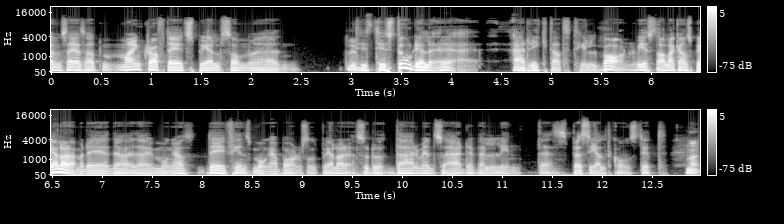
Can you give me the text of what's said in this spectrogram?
även säga så att Minecraft är ett spel som eh, till, till stor del eh, är riktat till barn. Visst, alla kan spela det, men det, är- det, är- det, är många, det finns många barn som spelar det. Så då, därmed så är det väl inte speciellt konstigt Nej.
